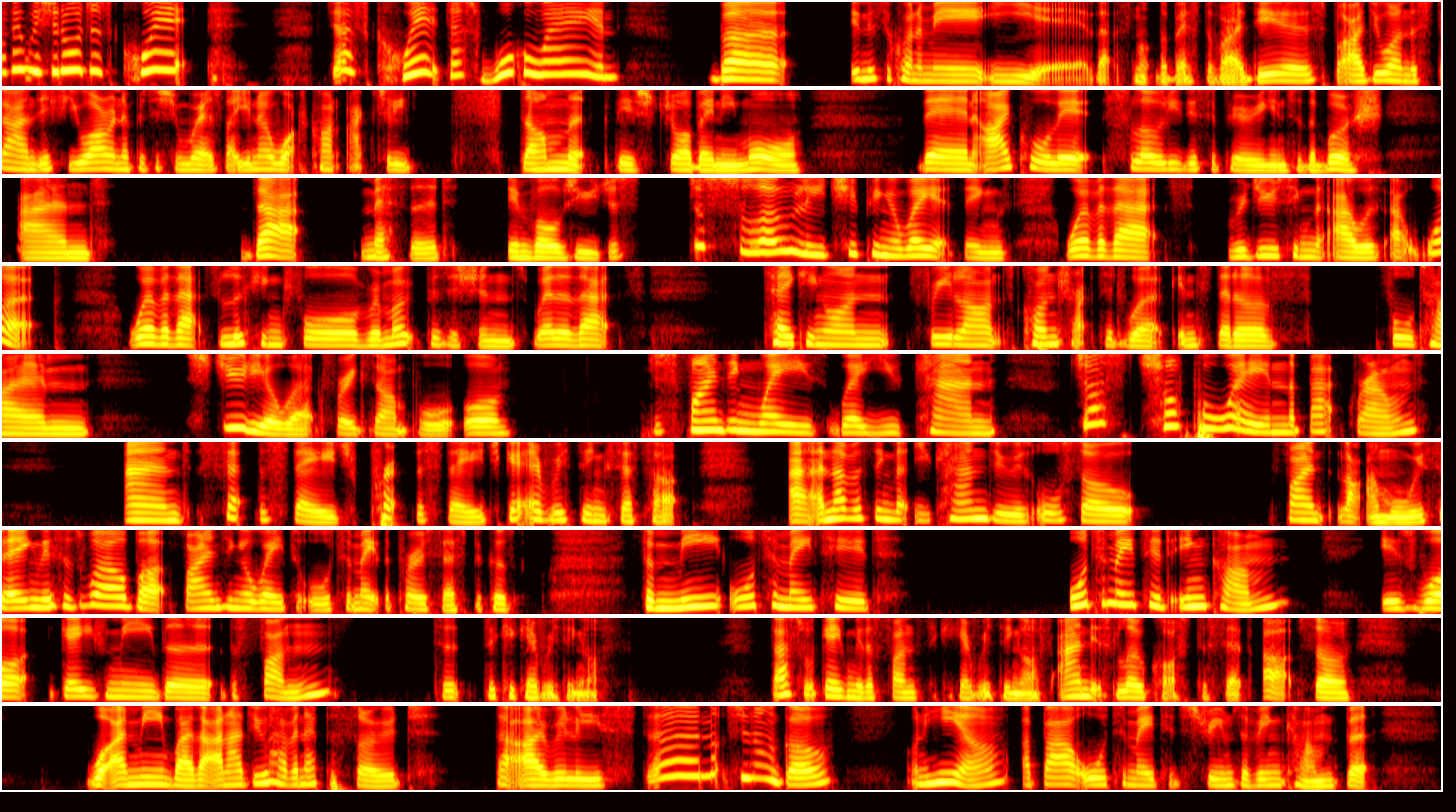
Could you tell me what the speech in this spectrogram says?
I think we should all just quit. Just quit, just walk away. And, but in this economy, yeah, that's not the best of ideas. But I do understand if you are in a position where it's like, you know what, I can't actually stomach this job anymore, then I call it slowly disappearing into the bush. And that method involves you just just slowly chipping away at things, whether that's reducing the hours at work, whether that's looking for remote positions, whether that's taking on freelance contracted work instead of full time studio work, for example, or just finding ways where you can just chop away in the background and set the stage, prep the stage, get everything set up. Uh, another thing that you can do is also find, like I'm always saying this as well, but finding a way to automate the process because for me, automated automated income is what gave me the the funds to to kick everything off. That's what gave me the funds to kick everything off, and it's low cost to set up. So, what I mean by that, and I do have an episode that I released uh, not too long ago on here about automated streams of income, but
